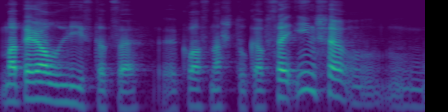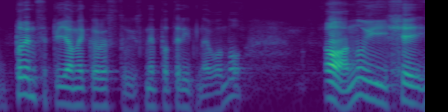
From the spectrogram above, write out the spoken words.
матеріал ліста це е, класна штука. Все інше, в принципі, я не користуюсь, не потрібне воно. А, ну і ще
